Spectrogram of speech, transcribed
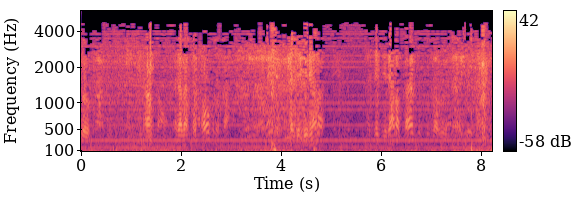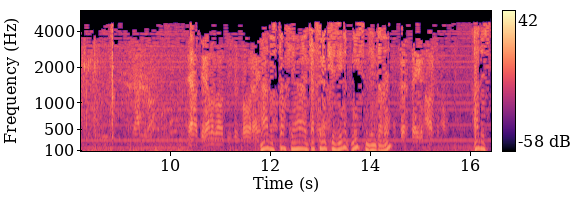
Ploeg. Arsenal. En dat was van Holmen dan. En de Virella. En de Virella buiten Ja, Virella woont is ervoor, hè. Ah, dus toch, ja, ik had zoiets gezien op nieuws, denk ik al, hè? Het werd tegen Arsenal. Ah, dus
